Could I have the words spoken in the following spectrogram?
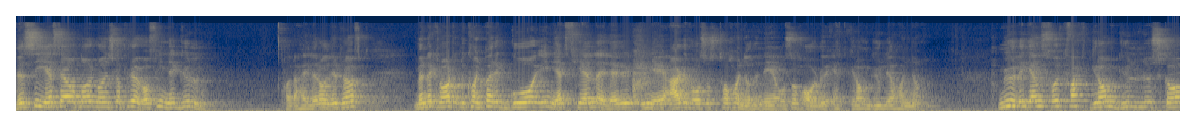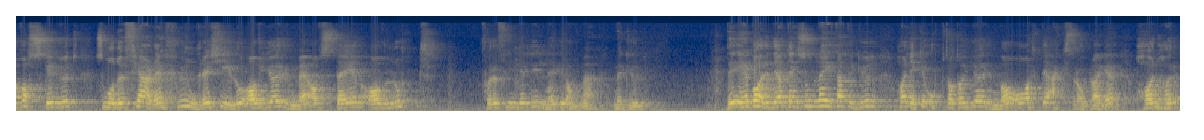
Det sies at når man skal prøve å finne gull har jeg heller aldri prøvd. Men det er klart, du kan ikke bare gå inn i et fjell eller inn i ei elv og så ta handa di ned, og så har du ett gram gull i handa. Muligens for hvert gram gull du skal vaske ut, så må du fjerne 100 kg av gjørme, av stein, av lort for å finne det lille grammet med gull. Det er bare det at den som leter etter gull, han er ikke opptatt av gjørma og alt det ekstraopplegget. Han har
